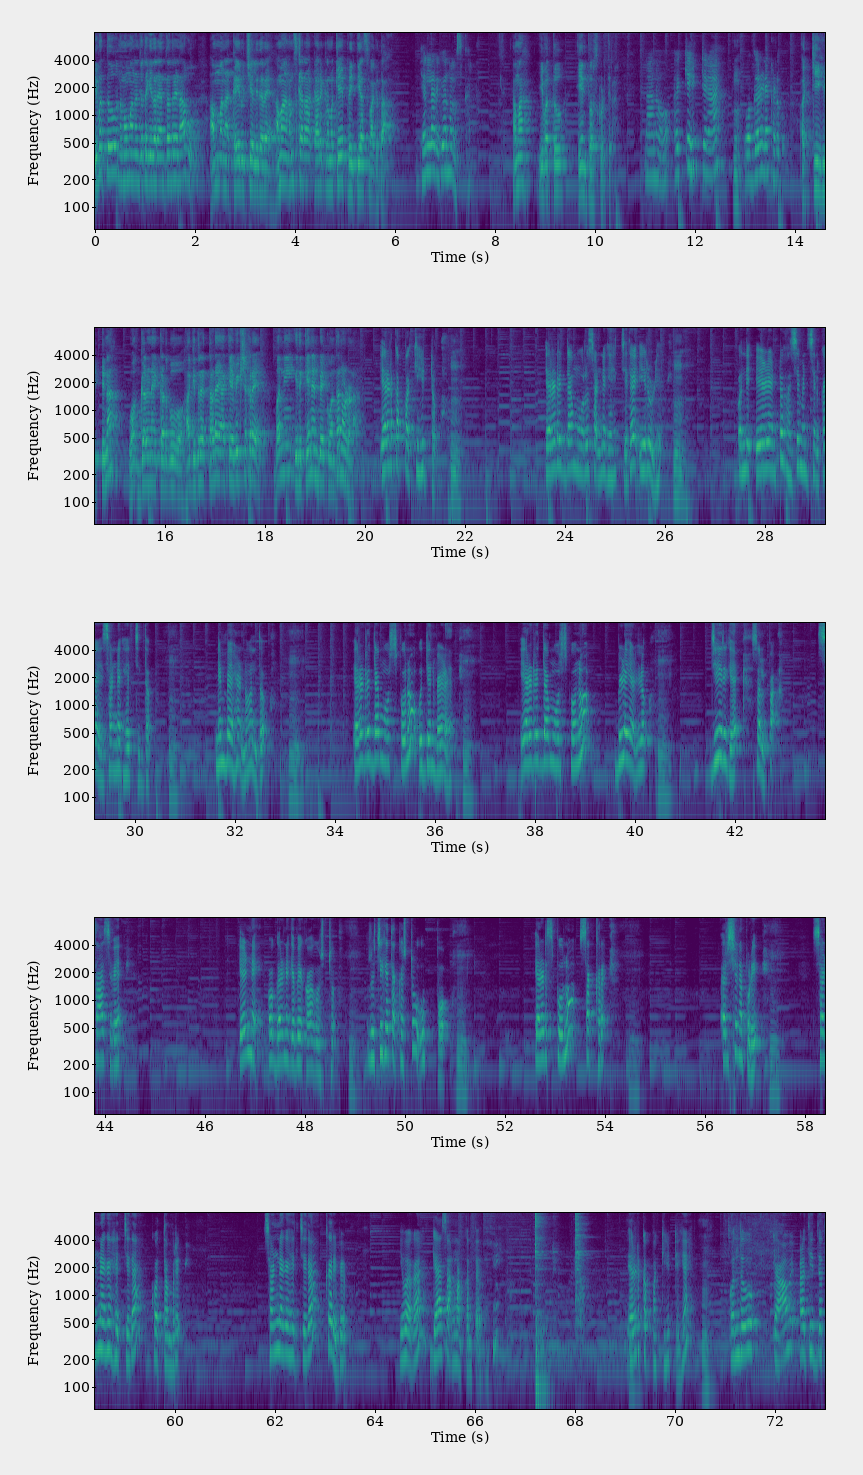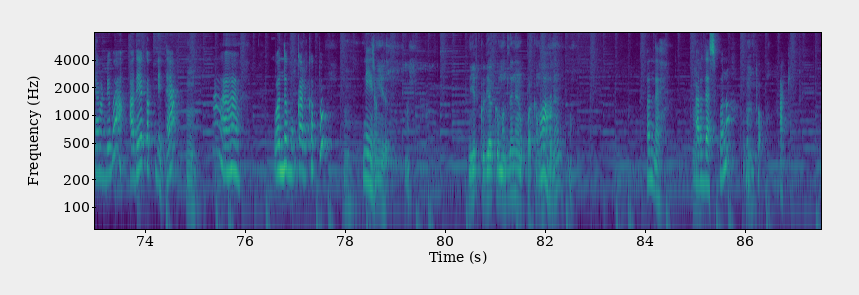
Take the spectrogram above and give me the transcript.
ಇವತ್ತು ನಮ್ಮಮ್ಮ ನನ್ನ ಜೊತೆಗಿದ್ದಾರೆ ಅಂತಂದ್ರೆ ನಾವು ಅಮ್ಮನ ಕೈ ರುಚಿಯಲ್ಲಿದ್ದೇವೆ. ಅಮ್ಮ ನಮಸ್ಕಾರ. ಕಾರ್ಯಕ್ರಮಕ್ಕೆ ಪ್ರೀತಿಯ ಸ್ವಾಗತ. ಎಲ್ಲರಿಗೂ ನಮಸ್ಕಾರ. ಅಮ್ಮ ಇವತ್ತು ಏನು ತೋರಿಸ್ಕೊಡ್ತೀರಾ? ನಾನು ಅಕ್ಕಿ ಹಿಟ್ಟಿನ ಒಗ್ಗರಣೆ ಕಡುಬು. ಅಕ್ಕಿ ಹಿಟ್ಟಿನ ಒಗ್ಗರಣೆ ಕಡುಬು. ಹಾಗಿದ್ರೆ ತಡ ಯಾಕೆ ವೀಕ್ಷಕರೇ? ಬನ್ನಿ ಇದಕ್ಕೇನೇನು ಬೇಕು ಅಂತ ನೋಡೋಣ. ಎರಡು ಕಪ್ ಅಕ್ಕಿ ಹಿಟ್ಟು. ಹ್ಮ್. ಎರಡರಿಂದ ಮೂರು ಸಣ್ಣಗೆ ಹೆಚ್ಚಿದ ಈರುಳ್ಳಿ. ಹ್ಮ್. ಒಂದು ಏಳೆಂಟು ಹಸಿಮೆಣಸಿನಕಾಯಿ ಸಣ್ಣಗೆ ಹೆಚ್ಚಿದ್ದು. ಹ್ಮ್. ನಿಂಬೆಹಣ್ಣು ಒಂದು. ಹ್ಮ್. ಎರಡರಿಂದ ಮೂರು ಸ್ಪೂನು ಉದ್ದಿನಬೇಳೆ. ಹ್ಮ್. ಎರಡರಿಂದ ಮೂರು ಸ್ಪೂನು ಬಿಳಿ ಎಳ್ಳು ಹ್ಮ್. ಜೀರಿಗೆ ಸ್ವಲ್ಪ ಸಾಸಿವೆ ಎಣ್ಣೆ ಒಗ್ಗರಣೆಗೆ ಬೇಕಾಗುವಷ್ಟು. ರುಚಿಗೆ ತಕ್ಕಷ್ಟು ಉಪ್ಪು. ಎರಡು ಸ್ಪೂನು ಸಕ್ಕರೆ. ಅರಿಶಿಣ ಪುಡಿ. ಸಣ್ಣಗೆ ಹೆಚ್ಚಿದ ಕೊತ್ತಂಬರಿ. ಸಣ್ಣಗೆ ಹೆಚ್ಚಿದ ಕರಿಬೇವು. ಇವಾಗ ಗ್ಯಾಸ್ ಆನ್ ಮಾಡ್ಕೊತ ಇದ್ದೀನಿ. ಎರಡು ಕಪ್ ಅಕ್ಕಿ ಹಿಟ್ಟಿಗೆ. ಒಂದು ಯಾವ ಅಳತಿದ್ದ ತಗೊಂಡಿವ ಅದೇ ಕಪ್ನಿಂದ ಹ್ಮ್. ಆ, ಒಂದು ಮುಕ್ಕಾಲು ಕಪ್ಪು ನೀರು. ನೀರು. ನೀರು ಕುದಿಯೋಕ್ಕೂ ಮೊದಲೇ ಉಪ್ಪು ಹಾಕೊಂಡ್ಬಿಡ್ತೀರಾ ಒಂದು ಅರ್ಧ ಸ್ಪೂನು ಉಪ್ಪು ಹಾಕಿ.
